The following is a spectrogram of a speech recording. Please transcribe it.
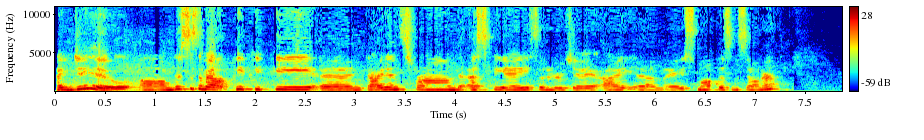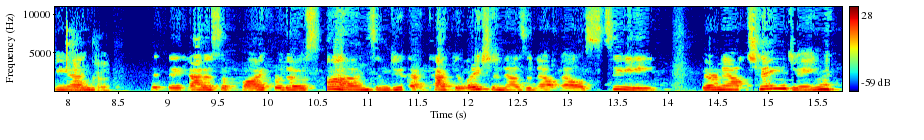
I do. Um, this is about PPP and guidance from the SBA, Senator Zay. I am a small business owner, and okay. They had us apply for those funds and do that calculation as an LLC. They're now changing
